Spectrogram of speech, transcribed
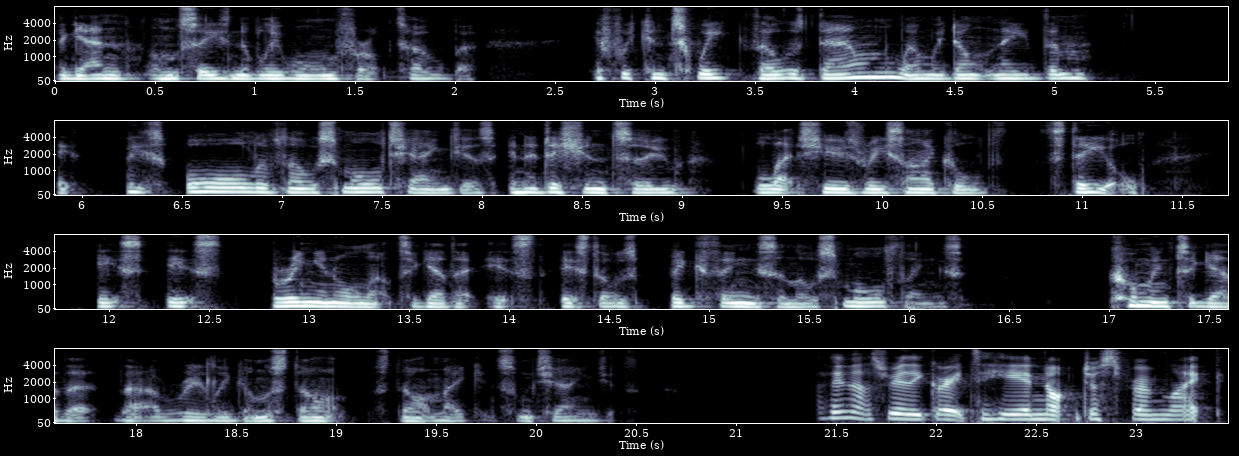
again unseasonably warm for October. If we can tweak those down when we don't need them, it, it's all of those small changes in addition to let's use recycled steel. It's it's bringing all that together. It's it's those big things and those small things coming together that are really going to start start making some changes. I think that's really great to hear, not just from like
